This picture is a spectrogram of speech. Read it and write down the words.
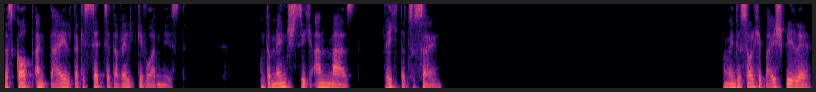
dass Gott ein Teil der Gesetze der Welt geworden ist und der Mensch sich anmaßt, Richter zu sein. Und wenn du solche Beispiele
